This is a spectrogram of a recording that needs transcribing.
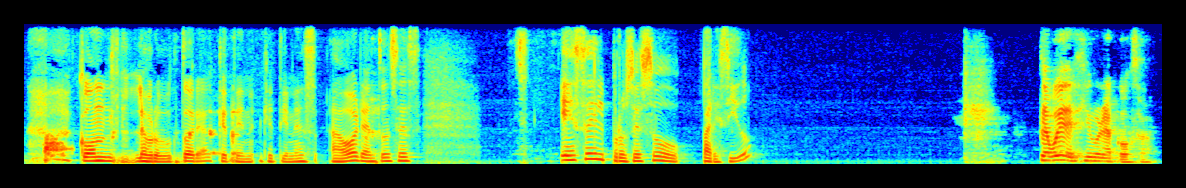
con la productora que tienes ahora. Entonces, ¿es el proceso parecido? Te voy a decir una cosa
